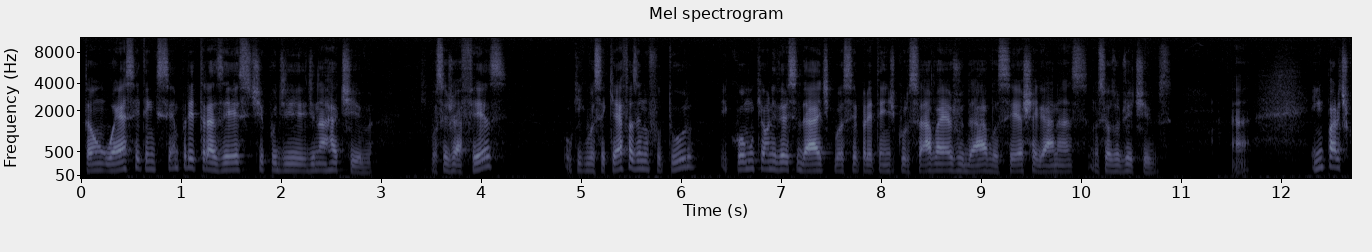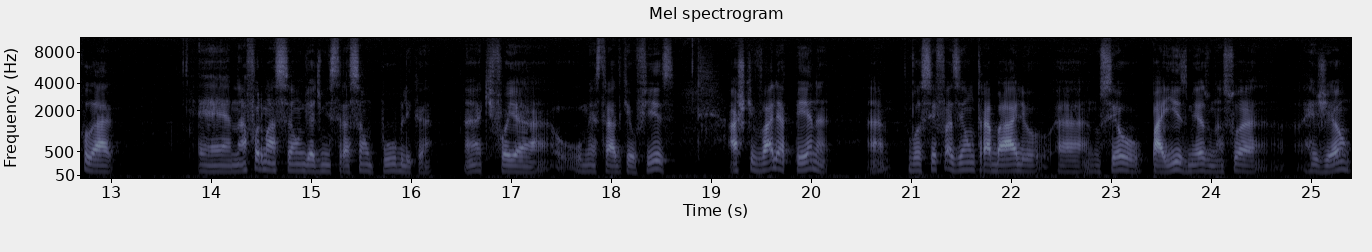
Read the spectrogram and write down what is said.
Então, o essay tem que sempre trazer esse tipo de, de narrativa. O que você já fez, o que você quer fazer no futuro e como que a universidade que você pretende cursar vai ajudar você a chegar nas, nos seus objetivos. Tá? Em particular, é, na formação de administração pública, né, que foi a, o mestrado que eu fiz, acho que vale a pena tá, você fazer um trabalho ah, no seu país mesmo, na sua região,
